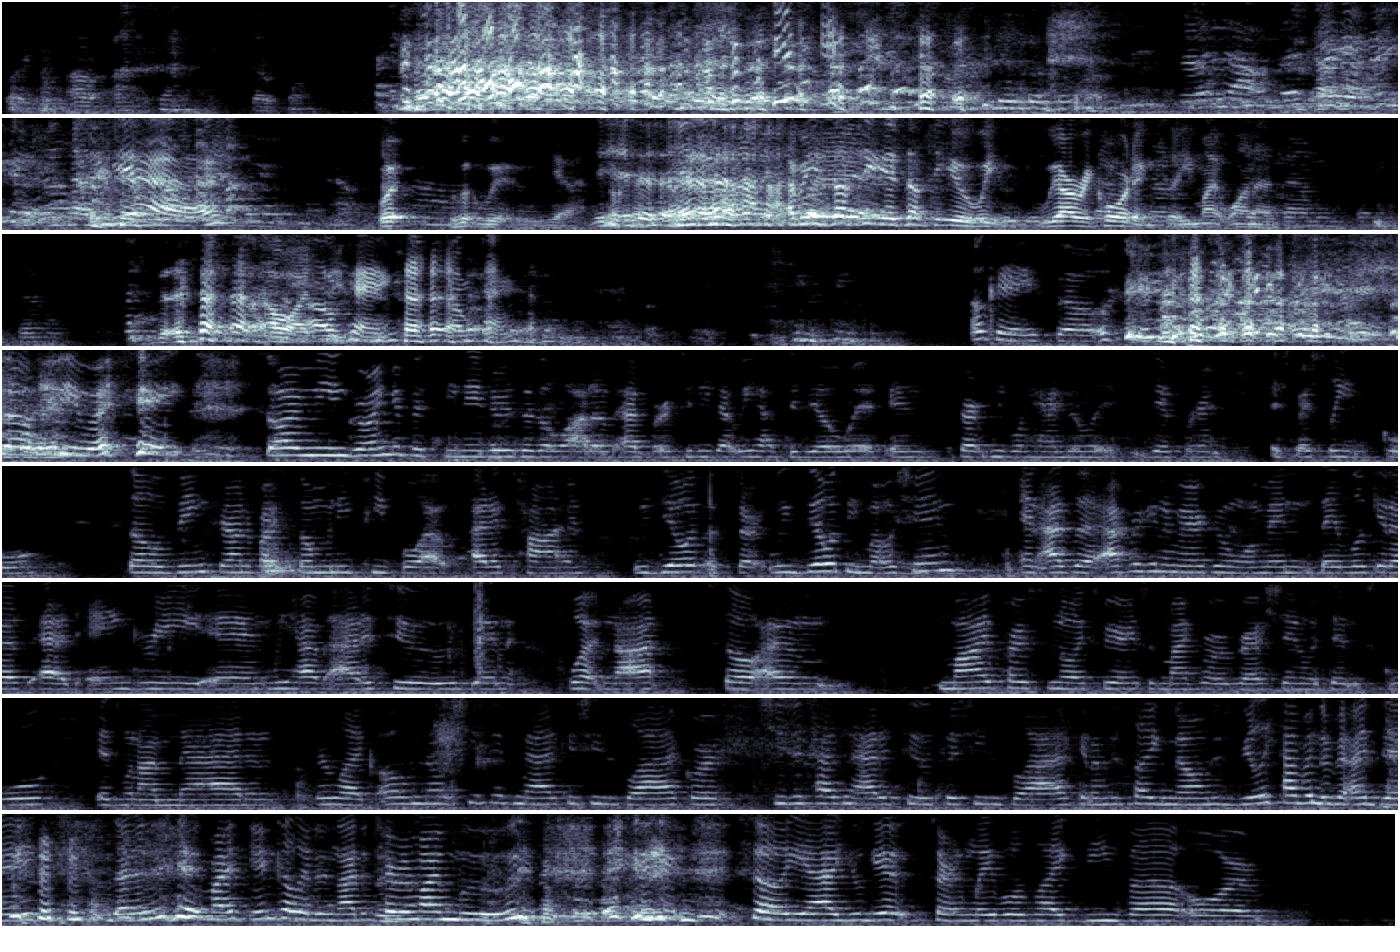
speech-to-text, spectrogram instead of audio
like I don't, never mind. Yeah. What, what, what- yeah. I mean, it's up to you. It's up to you. We we are recording, so you might want to. Family friendly channel. oh, I see. Okay. Okay. Okay, so so anyway, so I mean, growing up as teenagers, there's a lot of adversity that we have to deal with, and certain people handle it different, especially in school. So being surrounded by so many people at, at a time, we deal with a certain we deal with emotions, and as an African American woman, they look at us as angry, and we have attitudes and whatnot. So um, my personal experience with microaggression within school is when I'm mad and they're like, oh no, she's just mad because she's black or she just has an attitude because she's black. And I'm just like, no, I'm just really having a bad day. that is, my skin color does not determine my mood. so yeah, you'll get certain labels like diva or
